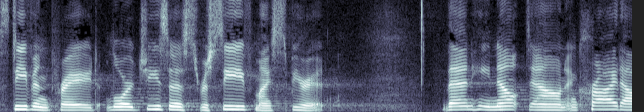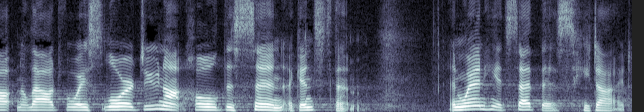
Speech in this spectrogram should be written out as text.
Stephen prayed, Lord Jesus, receive my spirit. Then he knelt down and cried out in a loud voice, Lord, do not hold this sin against them. And when he had said this, he died.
